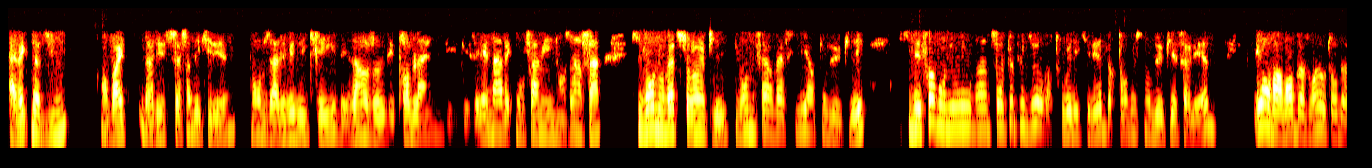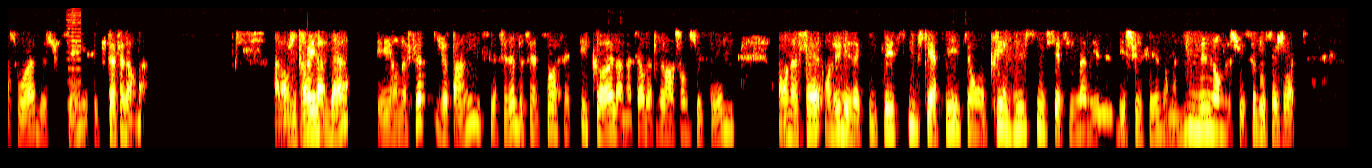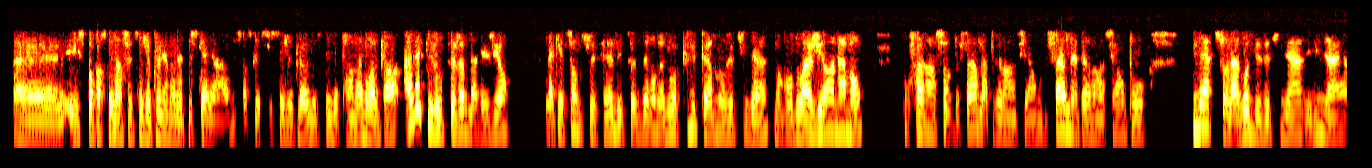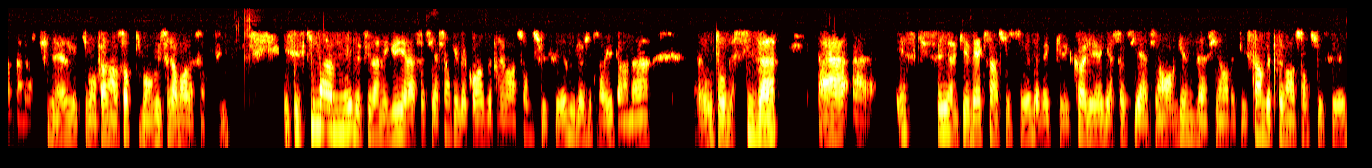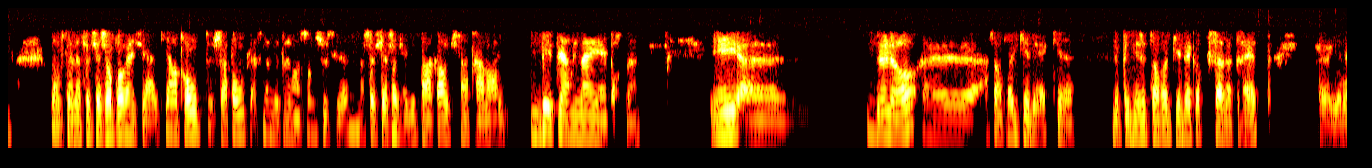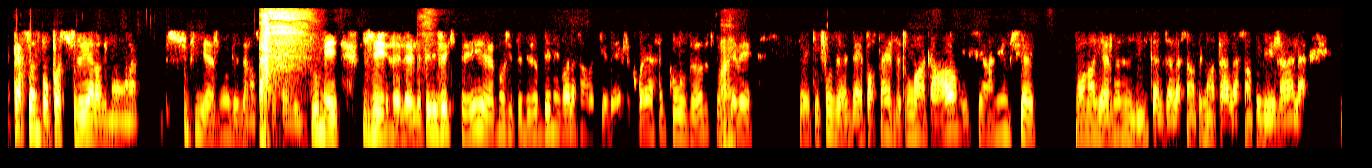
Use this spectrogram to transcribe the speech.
Avec notre vie, on va être dans des situations d'équilibre. Vont nous arriver des crises, des enjeux, des problèmes, des, éléments avec nos familles, nos enfants, qui vont nous mettre sur un pied, qui vont nous faire vaciller entre nos deux pieds, qui des fois vont nous rendre ça un peu plus dur de retrouver l'équilibre, de retomber sur nos deux pieds solides et on va avoir besoin autour de soi de soutien, et c'est tout à fait normal. Alors, j'ai travaillé là-dedans, et on a fait, je pense, le Cégep de Sainte-Foy cette école en matière de prévention de suicide. On a fait, on a eu des activités significatives qui ont prévu significativement des, suicides. On a diminué le nombre de suicides au Cégep. Euh, et c'est pas parce que dans ce cégep-là, il y en avait plus qu'ailleurs. C'est parce que ce cégep-là a décidé de prendre à bras le corps avec les autres cégeps de la région la question du suicide et de se dire on ne doit plus perdre nos étudiants. Donc, on doit agir en amont pour faire en sorte de faire de la prévention, de faire de l'intervention pour mettre sur la route des étudiants des lumières dans leurs tunnels qui vont faire en sorte qu'ils vont réussir à avoir la sortie. Et c'est ce qui m'a amené de fil à l'Association québécoise de prévention du suicide, là, j'ai travaillé pendant euh, autour de six ans à, esquisser un Québec sans suicide avec collègues, associations, organisations, avec les centres de prévention du suicide. Donc, c'est une association provinciale qui, entre autres, chapeaute la semaine de prévention du suicide, une association qui existe encore, qui fait un travail déterminant et important. Et euh, de là, euh, à Centrale Québec, euh, le PDG de Centrale Québec a pris sa retraite. Euh, il n'y avait personne pour postuler, alors ils m'ont euh, supplié à genoux de pas du tout. Mais j'ai le, le, le, PDG quitté. Euh, moi, j'étais déjà bénévole à Centrale Québec. Je croyais à cette cause-là. Je trouvais ouais. qu'il, y avait, qu'il y avait quelque chose d'important. Je le trouve encore. Et c'est en lien aussi avec mon engagement de vie, c'est-à-dire la santé mentale, la santé des gens, la,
